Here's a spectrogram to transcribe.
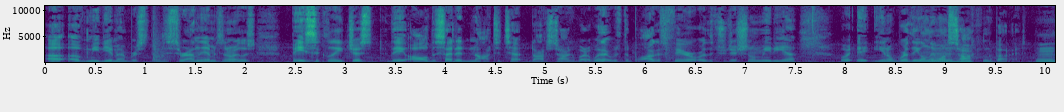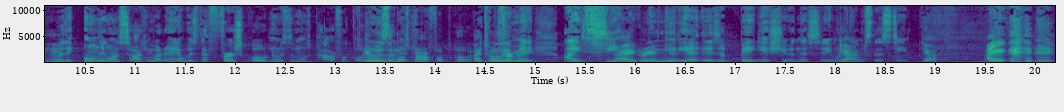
Uh, of media members that surround the Edmonton Oilers, basically just they all decided not to te- not to talk about it. Whether it was the blogosphere or the traditional media, or it, you know, we're the only Mm-hmm. ones talking about it. We're the only ones talking about it, and it was the first quote, and it was the most powerful quote. It was the most powerful quote. I totally for agree. me. I see it. I agree The with you. media is a big issue in this city when Yeah. it comes to this team. Yeah, I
